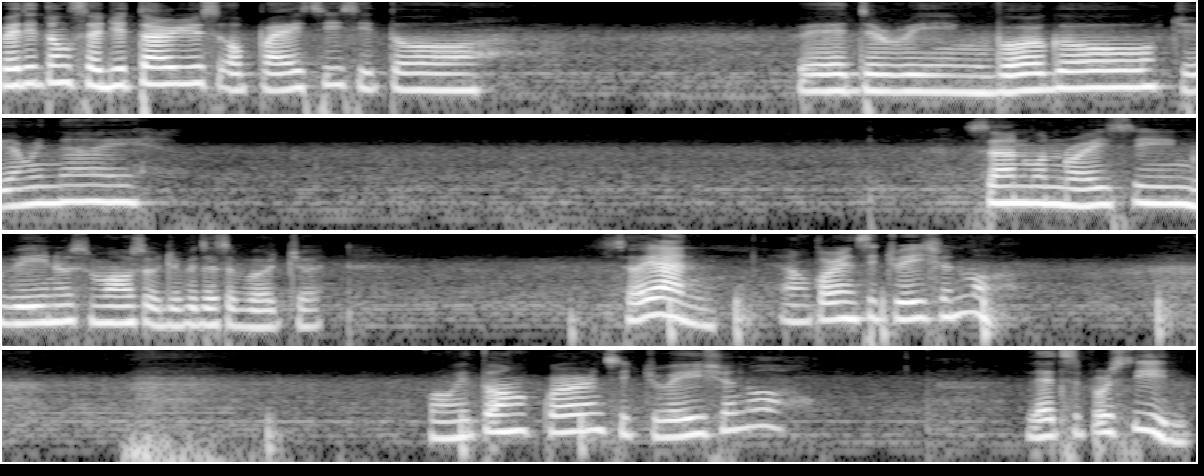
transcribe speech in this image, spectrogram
Pwede itong Sagittarius o Pisces ito. Pwede ring Virgo, Gemini. Sun, Moon, Rising, Venus, Mars, o Jupiter sa chart. So, yan. Ang current situation mo. Kung ito ang current situation mo, let's proceed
